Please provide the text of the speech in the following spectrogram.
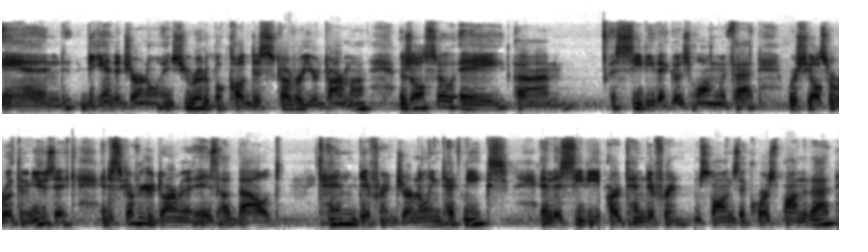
and began to journal. And she wrote a book called Discover Your Dharma. There's also a. Um, a CD that goes along with that, where she also wrote the music. And Discover Your Dharma is about 10 different journaling techniques, and the CD are 10 different songs that correspond to that.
